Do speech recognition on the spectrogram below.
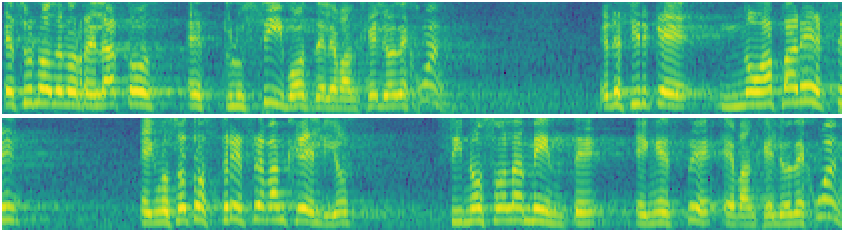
es uno de los relatos exclusivos del Evangelio de Juan. Es decir, que no aparece en los otros tres evangelios, sino solamente en este Evangelio de Juan.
